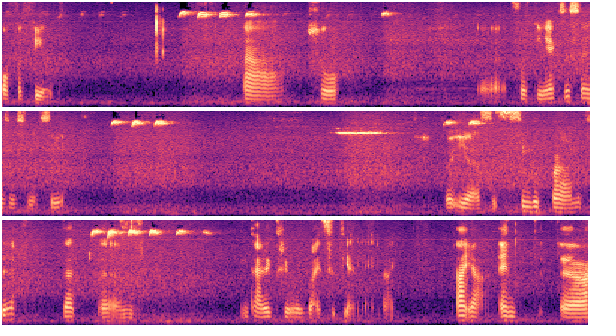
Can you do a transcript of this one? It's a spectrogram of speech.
of a field. Uh, so uh, for the exercises, let's see. So yes, it's a single parameter that um, directly overrides the end, right? Ah yeah, and uh,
